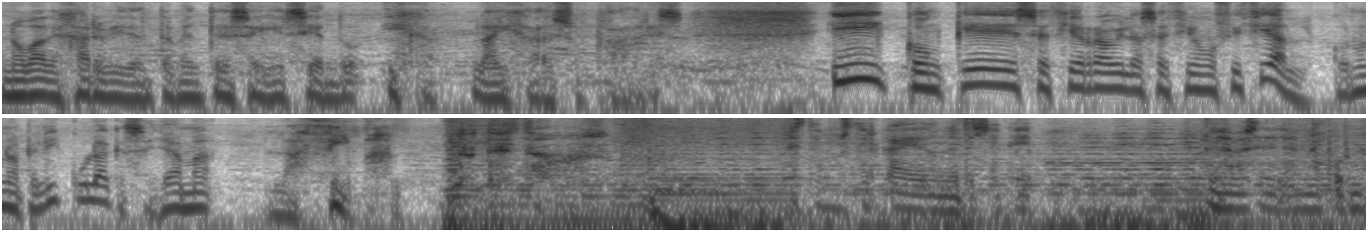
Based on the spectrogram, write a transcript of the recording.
no va a dejar evidentemente de seguir siendo hija, la hija de sus padres. ¿Y con qué se cierra hoy la sección oficial? Con una película que se llama La Cima. ¿Dónde estamos? Estamos cerca de donde te saqué, en la base de la Annapurna.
